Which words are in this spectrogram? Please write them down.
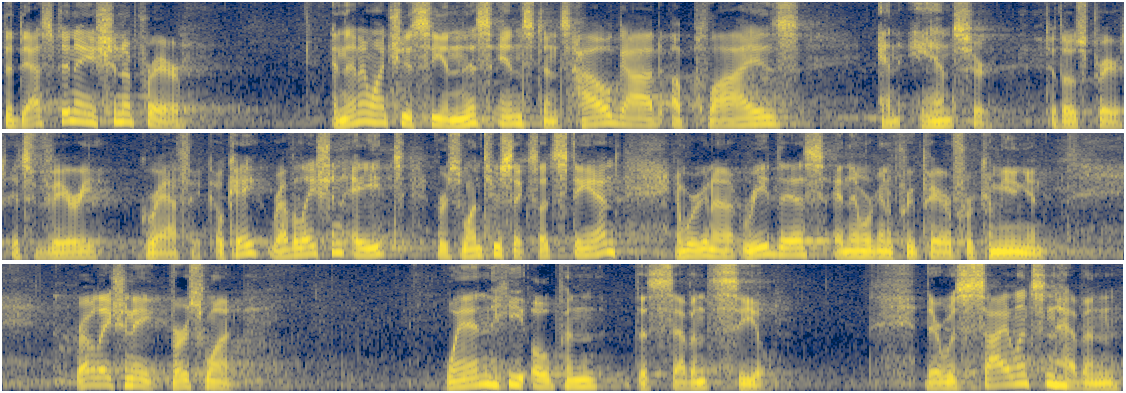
the destination of prayer. And then I want you to see in this instance how God applies an answer to those prayers. It's very graphic. Okay? Revelation 8, verse 1 through 6. Let's stand and we're going to read this and then we're going to prepare for communion. Revelation 8, verse 1 when he opened the seventh seal, there was silence in heaven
